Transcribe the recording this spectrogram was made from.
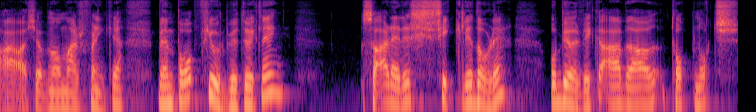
Ja, ja, København er så flinke. Men på fjordbyutvikling så er dere skikkelig dårlige. Og Bjørvika er da top notch.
